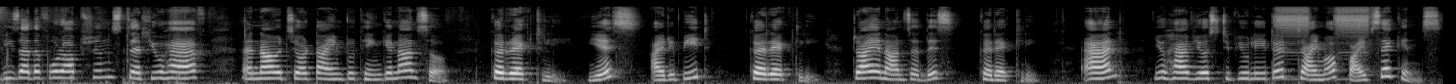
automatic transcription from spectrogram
These are the four options that you have and now it's your time to think and answer correctly. Yes, I repeat correctly. Try and answer this correctly. And you have your stipulated time of 5 seconds.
